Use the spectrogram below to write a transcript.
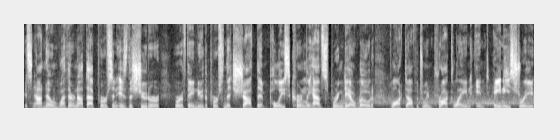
it's not known whether or not that person is the shooter or if they knew the person that shot them. Police currently have Springdale Road blocked off between Proc Lane and Taney Street.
